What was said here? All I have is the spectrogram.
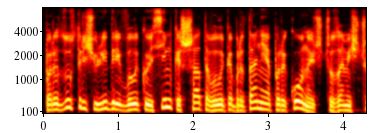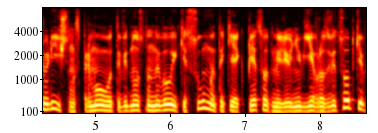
Перед зустрічю лідерів Великої Сімки США та Велика Британія переконують, що замість щорічно спрямовувати відносно невеликі суми, такі як 500 мільйонів євро з відсотків,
